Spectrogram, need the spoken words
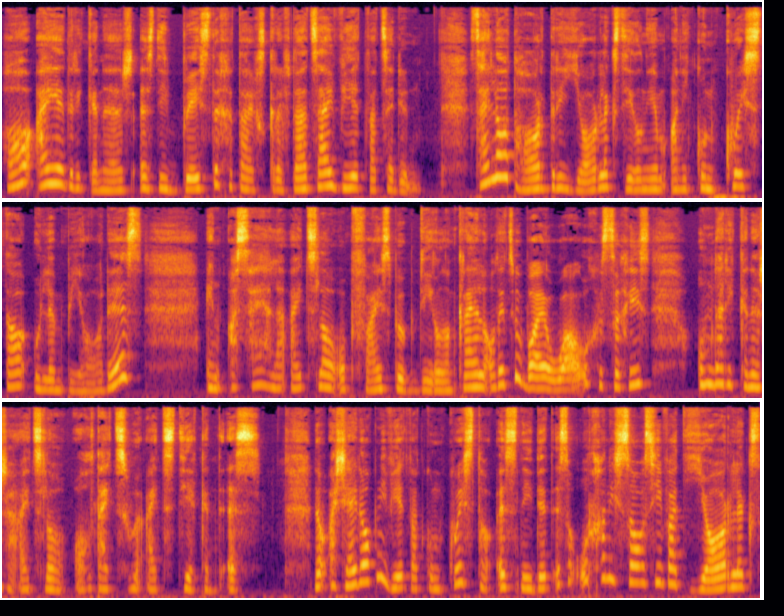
Haar eie drie kinders is die beste getuigskrif dat sy weet wat sy doen. Sy laat haar drie jaarliks deelneem aan die Conquesta Olimpiades. En as sy hulle uitslaa op Facebook deel, dan kry hulle altyd so baie wow gesiggies omdat die kinders se uitslaa altyd so uitstekend is. Nou as jy dalk nie weet wat Conquesta is nie, dit is 'n organisasie wat jaarliks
